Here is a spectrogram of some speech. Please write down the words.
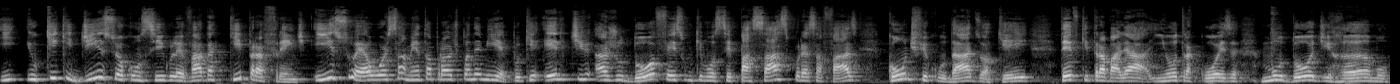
e, e o que, que disso eu consigo levar daqui para frente. Isso é o orçamento à prova de pandemia, porque ele te ajudou, fez com que você passasse por essa fase com dificuldades, ok, teve que trabalhar em outra coisa, mudou de ramo,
